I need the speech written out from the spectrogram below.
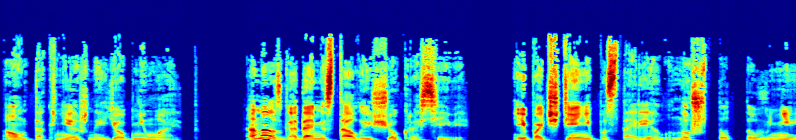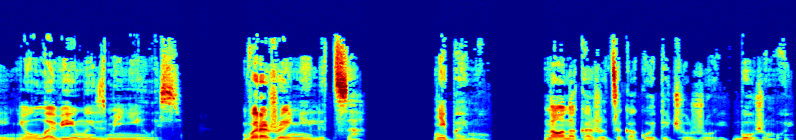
а он так нежно ее обнимает. Она с годами стала еще красивее и почти не постарела, но что-то в ней неуловимо изменилось. Выражение лица — не пойму но она кажется какой-то чужой, боже мой.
